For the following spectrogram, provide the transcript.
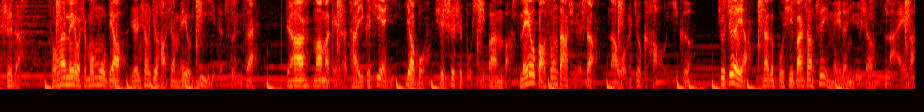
是的，从来没有什么目标，人生就好像没有意义的存在。”然而，妈妈给了他一个建议，要不去试试补习班吧？没有保送大学上，那我们就考一个。就这样，那个补习班上最美的女生来了。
